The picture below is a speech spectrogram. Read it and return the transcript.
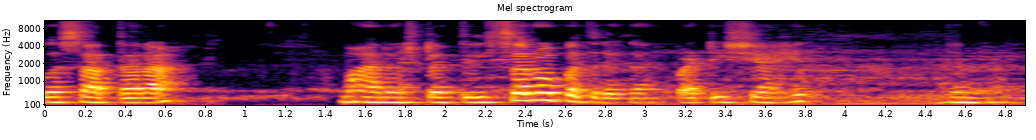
व सातारा महाराष्ट्रातील सर्व पत्रकार पाठीशी आहेत. धन्यवाद.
